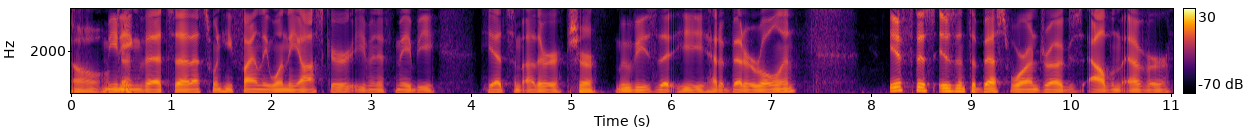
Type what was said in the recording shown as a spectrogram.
Oh, okay. meaning that uh, that's when he finally won the Oscar, even if maybe he had some other Sure. movies that he had a better role in. If this isn't the best War on Drugs album ever,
